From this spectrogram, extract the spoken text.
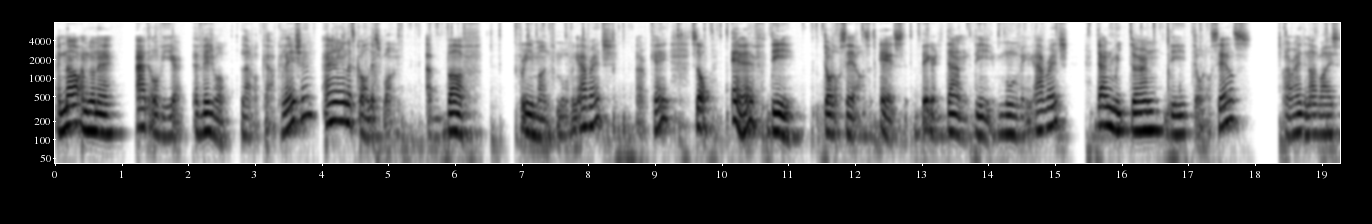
And now I'm gonna add over here a visual level calculation. And let's call this one above three month moving average. Okay, so if the total sales is bigger than the moving average, then return the total sales. All right, and otherwise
